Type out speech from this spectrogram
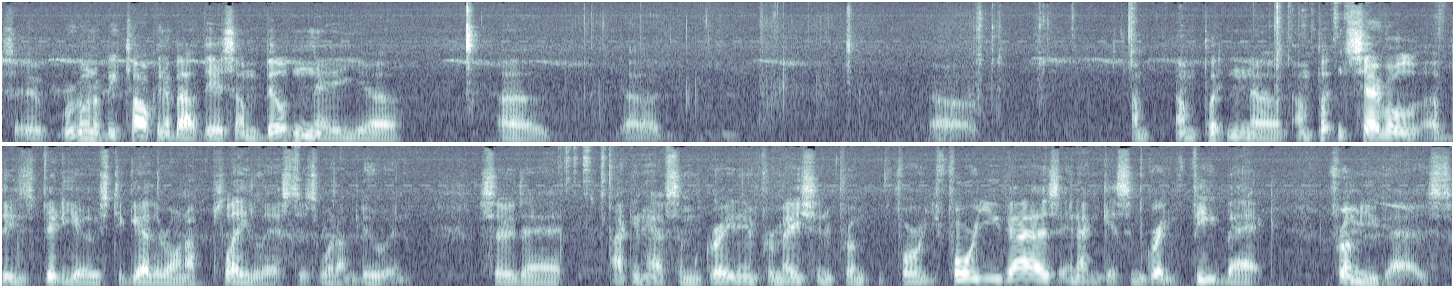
so we're going to be talking about this. I'm building a uh, uh, uh, uh, I'm, I'm putting uh, I'm putting several of these videos together on a playlist is what I'm doing so that I can have some great information from for for you guys and I can get some great feedback from you guys.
